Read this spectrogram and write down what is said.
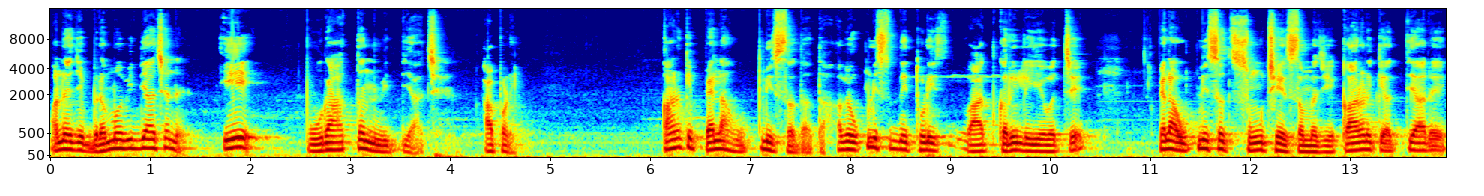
અને જે બ્રહ્મ વિદ્યા છે ને, એ પુરાતન વિદ્યા છે આપણી. કારણ કે પહેલાં ઉપનિષદ હતા. હવે ઉપનિષદની થોડી વાત કરી લઈએ વચ્ચે. પહેલાં ઉપનિષદ શું છે સમજીએ? કારણ કે અત્યારે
